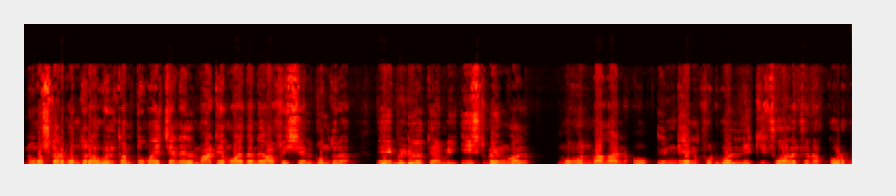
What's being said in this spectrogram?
নমস্কার বন্ধুরা ওয়েলকাম টু মাই চ্যানেল মাঠে ময়দানে অফিসিয়াল বন্ধুরা, এই ভিডিওতে আমি ইস্ট বেঙ্গল মোহনবাগান ও ইন্ডিয়ান ফুটবল নিয়ে কিছু আলোচনা করব।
